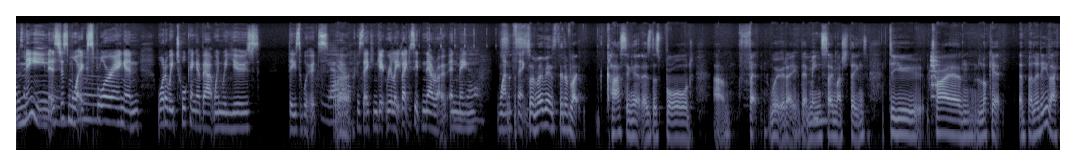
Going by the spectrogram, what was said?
does that mean? It's just more exploring and what are we talking about when we use these words? Yeah. Right. because they can get really, like you said, narrow and mean Yeah. one thing. So maybe instead of like classing it as this broad, um, fit word eh, that means so much things, do you try and look at ability? Like,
